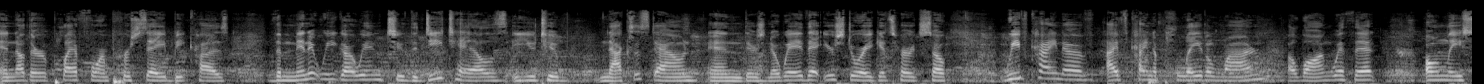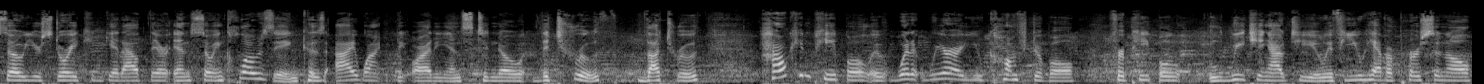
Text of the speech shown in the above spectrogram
another platform per se because the minute we go into the details, YouTube knocks us down and there's no way that your story gets heard. So we've kind of I've kind of played along along with it only so your story can get out there and so in closing cuz I want the audience to know the truth the truth. How can people, uh, what, where are you comfortable for people reaching out to you? If you have a personal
